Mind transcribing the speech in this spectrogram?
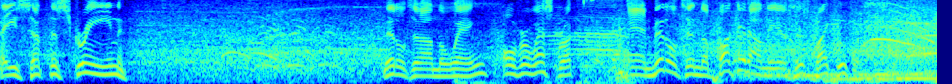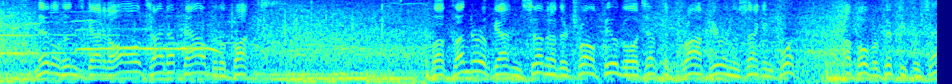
They set the screen. Middleton on the wing over Westbrook. And Middleton the bucket on the assist by Koufos. Middleton's got it all tied up now for the Bucks. The Thunder have gotten 7 of their 12 field goal attempts to drop here in the second quarter. Up over 50%.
